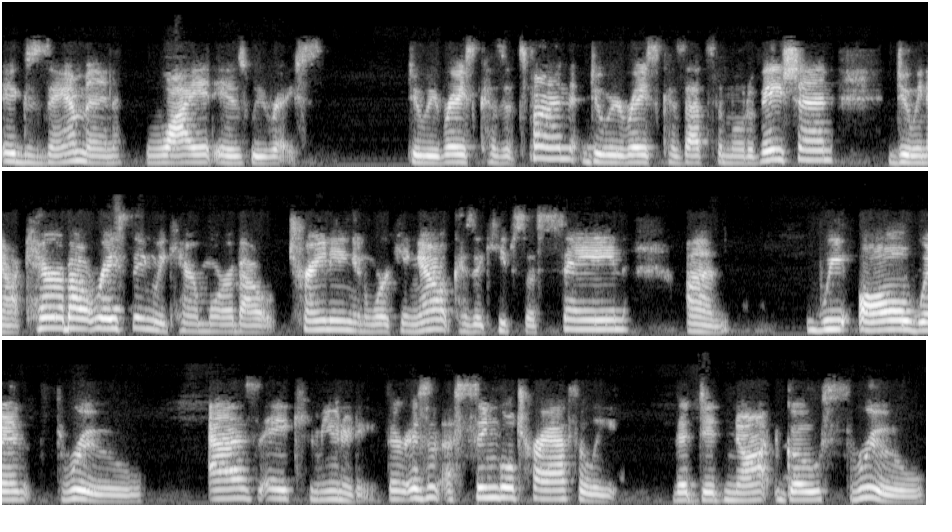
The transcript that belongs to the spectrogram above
examine why it is we race. Do we race because it's fun? Do we race because that's the motivation? Do we not care about racing? We care more about training and working out because it keeps us sane. Um, we all went through as a community. There isn't a single triathlete that did not go through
